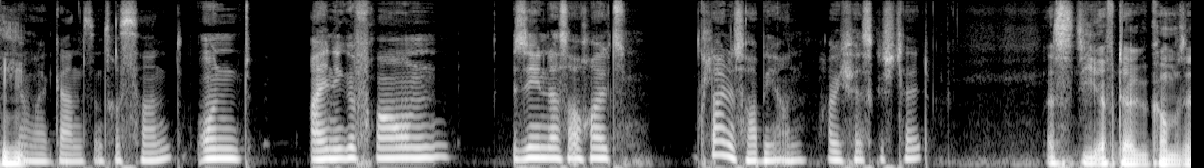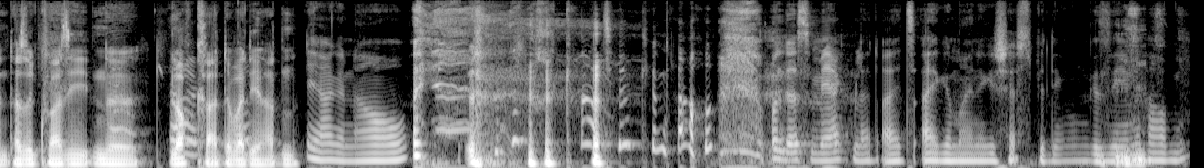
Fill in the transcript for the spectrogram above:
Ja, mal ganz interessant. Und einige Frauen sehen das auch als kleines Hobby an, habe ich festgestellt. Dass die öfter gekommen sind. Also quasi eine Ja, Lochkarte bei genau. dir hatten. Ja, genau. genau. Und das Merkblatt als allgemeine Geschäftsbedingungen gesehen haben.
